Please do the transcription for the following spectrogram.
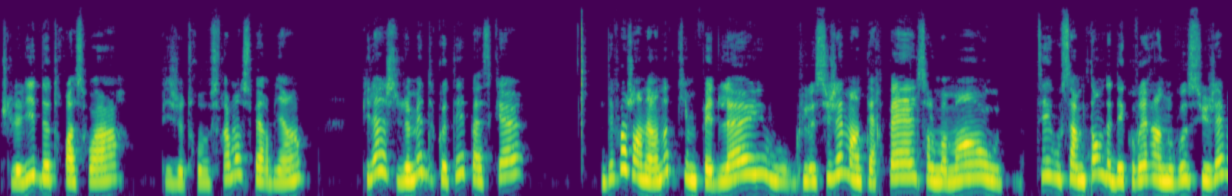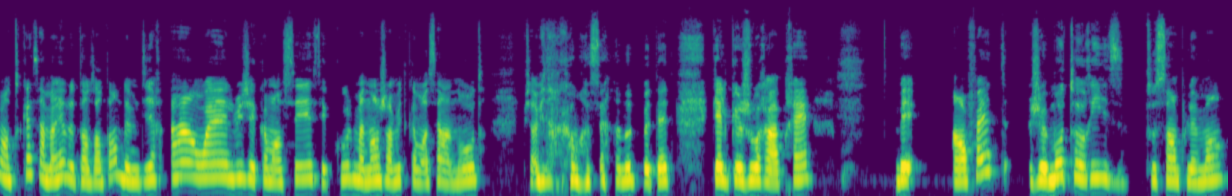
je le lis deux, trois soirs, puis je le trouve vraiment super bien. Puis là, je le mets de côté parce que des fois, j'en ai un autre qui me fait de l'œil ou que le sujet m'interpelle sur le moment ou où ça me tente de découvrir un nouveau sujet, mais en tout cas, ça m'arrive de temps en temps de me dire Ah ouais, lui, j'ai commencé, c'est cool, maintenant j'ai envie de commencer un autre, puis j'ai envie d'en commencer un autre peut-être quelques jours après. Mais en fait, je m'autorise tout simplement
